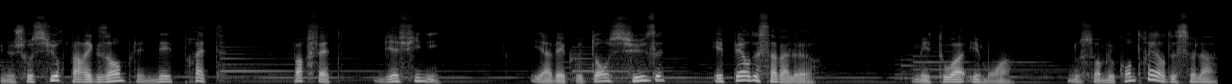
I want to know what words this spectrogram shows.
Une chaussure, par exemple, est née prête, parfaite, bien finie, et avec le temps s'use et perd de sa valeur. Mais toi et moi, nous sommes le contraire de cela.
